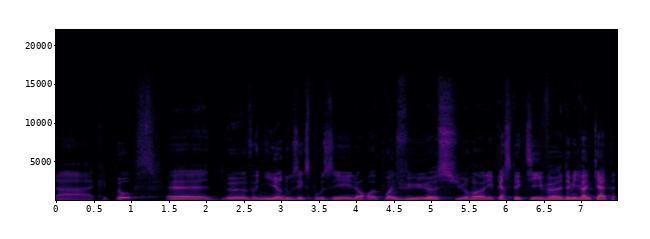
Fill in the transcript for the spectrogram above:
la crypto euh, de venir nous exposer leur point de vue sur les perspectives 2024.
